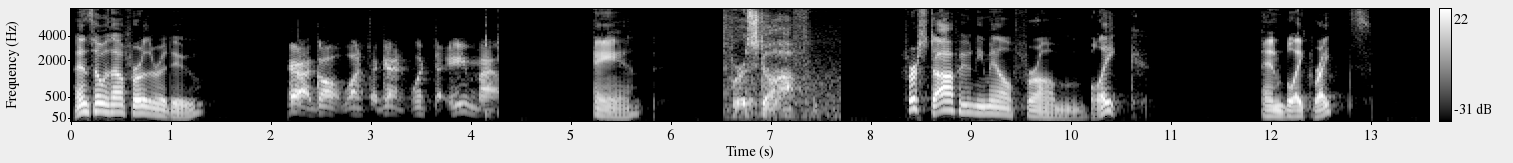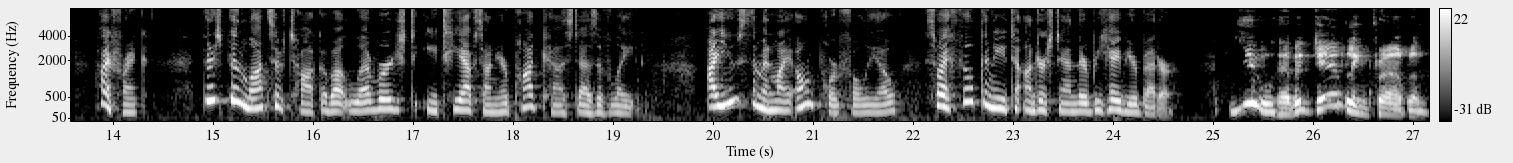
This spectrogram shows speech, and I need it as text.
And so without further ado. Here I go once again with the email. And. First off. First off, an email from Blake. And Blake writes Hi, Frank. There's been lots of talk about leveraged ETFs on your podcast as of late. I use them in my own portfolio, so I felt the need to understand their behavior better. You have a gambling problem.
